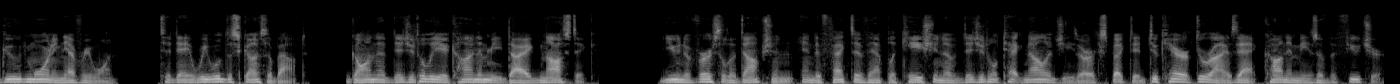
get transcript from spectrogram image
Good morning everyone. Today we will discuss about Ghana Digitally Economy Diagnostic. Universal adoption and effective application of digital technologies are expected to characterize economies of the future,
